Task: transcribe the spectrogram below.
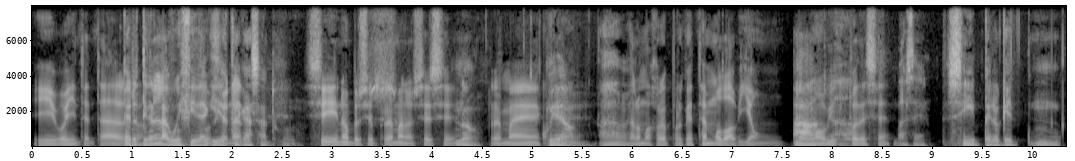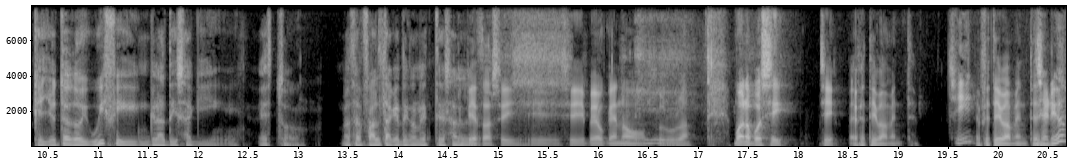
y voy a intentar. Pero tienes la wifi de aquí, de esta casa. Tú. Sí, no, pero si el problema no es ese. No. El problema es Cuidado. que. Ah, a lo mejor es porque está en modo avión Ah. móvil, puede ser. Va a ser. Sí, pero que, mm, que yo te doy wifi gratis aquí. Esto. No hace falta que te conectes al. Empiezo así y si veo que no, zurula. Bueno, pues sí, sí, efectivamente. ¿Sí? Efectivamente. ¿En serio?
